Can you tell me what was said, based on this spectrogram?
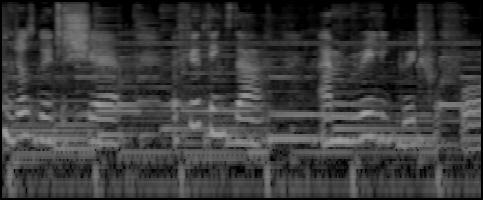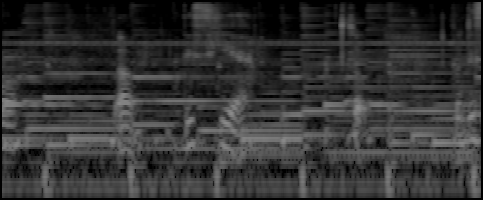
I'm just going to share a few things that I'm really grateful for um, this year. So so this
